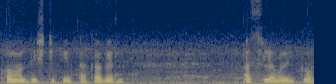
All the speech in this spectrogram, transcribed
ক্ষমার দৃষ্টিকে তাকাবেন। আসসালামু আলাইকুম।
